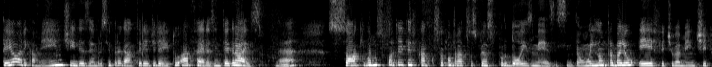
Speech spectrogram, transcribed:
Teoricamente, em dezembro, esse empregado teria direito a férias integrais, né? Só que vamos supor que ele tenha ficado com seu contrato suspenso por dois meses. Então, ele não trabalhou efetivamente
